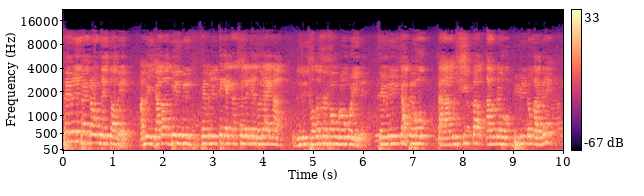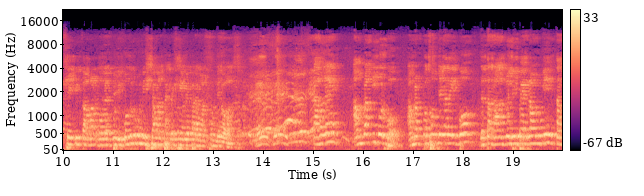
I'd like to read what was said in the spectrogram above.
ফ্যামিলি ব্যাকগ্রাউন্ড দেখতে হবে। আমি জামাত বিএনপির ফ্যামিলির থেকে একটা ছেলেকে ধরে না, যদি সদস্য সংগ্রহ করি ফ্যামিলির চাপে হোক, তার আদর্শিক কারণে হোক, বিভিন্ন কারণে, সে কিন্তু আমার দলের প্রতি কতটুকু নিষ্ঠাবান থাকবে, সেই ব্যাপারে আমার সন্দেহ আছে। আমরা কি করব? আমরা প্রথম যেটা দেখব যে তার রাজনৈতিক ব্যাকগ্রাউন্ড কি, তার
